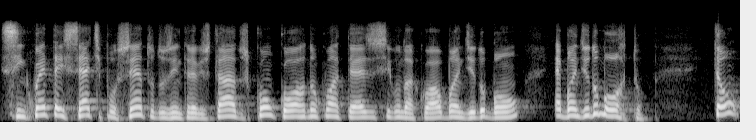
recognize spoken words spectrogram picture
57% dos entrevistados concordam com a tese segundo a qual bandido bom é bandido morto. Então,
